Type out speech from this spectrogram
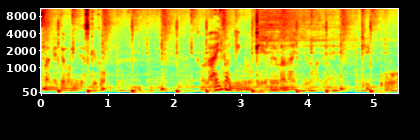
つなげてもいいんですけどライトニングのケーブルがないっていうのがね結構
